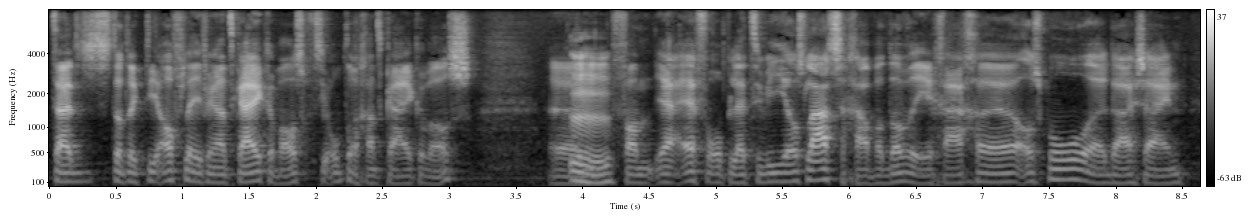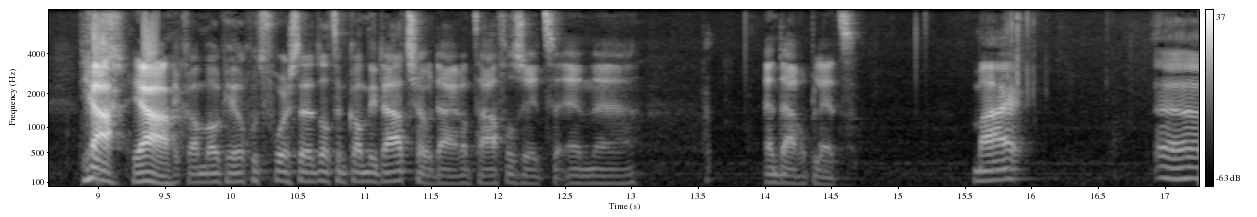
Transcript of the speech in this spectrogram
tijdens dat ik die aflevering aan het kijken was. Of die opdracht aan het kijken was. Mm. Van ja, even opletten wie als laatste gaat. Want dan wil je graag als mol daar zijn. Ja, dus ja. Ik kan me ook heel goed voorstellen dat een kandidaat zo daar aan tafel zit. En en daarop let. Maar uh,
